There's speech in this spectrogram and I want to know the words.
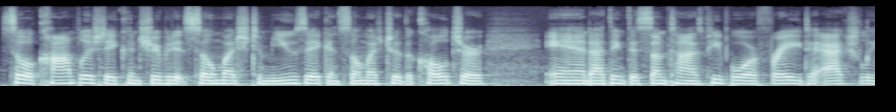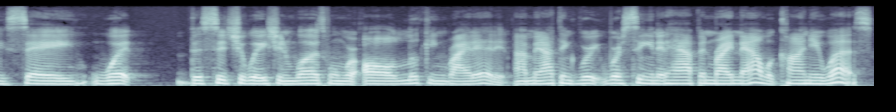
so accomplished. They contributed so much to music and so much to the culture. And I think that sometimes people are afraid to actually say what the situation was when we're all looking right at it. I mean, I think we're, we're seeing it happen right now with Kanye West.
